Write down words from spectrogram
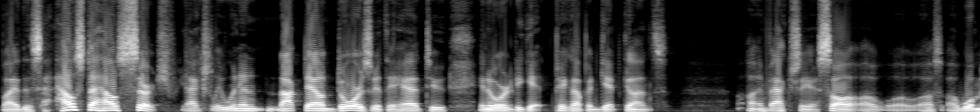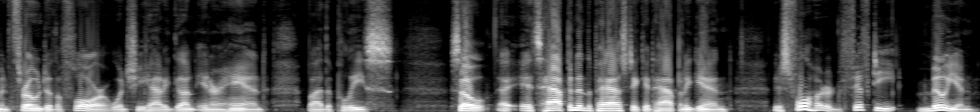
by this house to house search. Actually, went in, knocked down doors if they had to, in order to get pick up and get guns uh, actually, I saw a, a, a, woman thrown to the floor when she had a gun in her hand by the police. So uh, it's happened in the past. It could happen again. There's 450 million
